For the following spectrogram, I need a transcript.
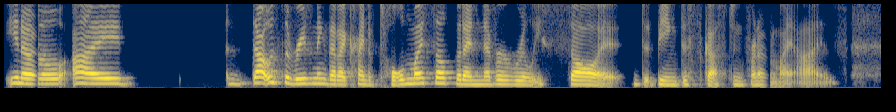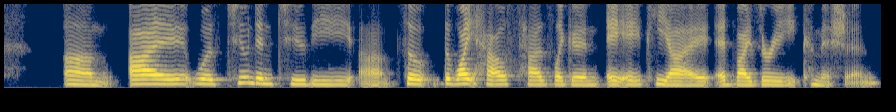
you know i that was the reasoning that I kind of told myself, but I never really saw it d- being discussed in front of my eyes. Um, I was tuned into the um, so the White House has like an AAPI advisory commission,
